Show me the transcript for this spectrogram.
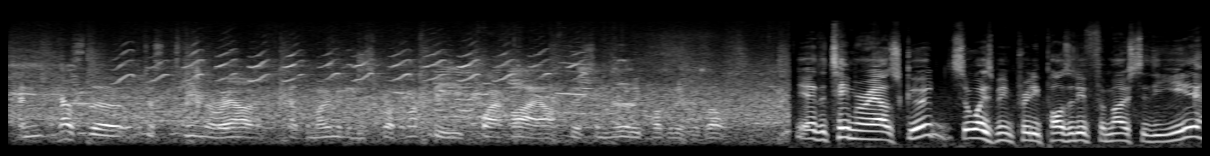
And how's the just team morale at the moment in the squad? It must be quite high after some really positive results. Yeah, the team morale is good. It's always been pretty positive for most of the year.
